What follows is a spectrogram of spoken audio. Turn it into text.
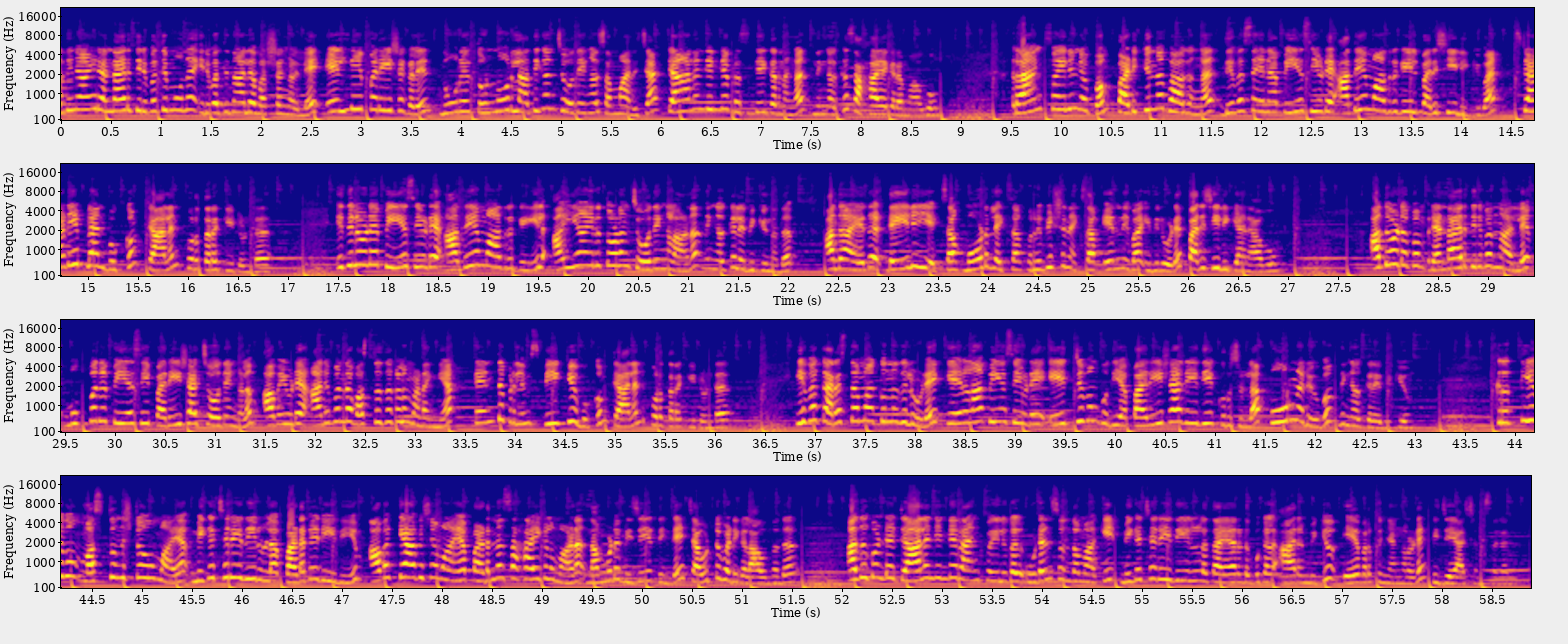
അതിനായി രണ്ടായിരത്തി ഇരുപത്തി മൂന്ന് ഇരുപത്തിനാല് വർഷങ്ങളിലെ എൽ ഡി പരീക്ഷകളിൽ നൂറിൽ തൊണ്ണൂറിലധികം ചോദ്യങ്ങൾ സമ്മാനിച്ച ടാലന്റിന്റെ പ്രസിദ്ധീകരണങ്ങൾ നിങ്ങൾക്ക് സഹായകരമാകും. റാങ്ക് ഫയലിനൊപ്പം പഠിക്കുന്ന ഭാഗങ്ങൾ ദിവസേന പി എസ് സിയുടെ അതേ മാതൃകയിൽ പരിശീലിക്കുവാൻ സ്റ്റഡി പ്ലാൻ ബുക്കും ടാലന്റ് പുറത്തിറക്കിയിട്ടുണ്ട്. ഇതിലൂടെ പി എസ് സിയുടെ അതേ മാതൃകയിൽ അയ്യായിരത്തോളം ചോദ്യങ്ങളാണ് നിങ്ങൾക്ക് ലഭിക്കുന്നത്. അതായത് daily exam model exam revision exam എന്നിവ ഇതിലൂടെ പരിശീലിക്കാനാവും. അതോടൊപ്പം രണ്ടായിരത്തി ഇരുപത്തിനാലിലെ മുപ്പത് പി എസ് സി പരീക്ഷാ ചോദ്യങ്ങളും അവയുടെ അനുബന്ധ വസ്തുതകളും അടങ്ങിയ ടെൻത്ത് പ്രിലിംസ് പി ക്യു ബുക്കും ടാലന്റ് പുറത്തിറക്കിയിട്ടുണ്ട്. ഇവ കരസ്ഥമാക്കുന്നതിലൂടെ കേരള പി എസ് സിയുടെ ഏറ്റവും പുതിയ പരീക്ഷാ രീതിയെക്കുറിച്ചുള്ള പൂർണ രൂപം നിങ്ങൾക്ക് ലഭിക്കും. കൃത്യവും വസ്തുനിഷ്ഠവുമായ മികച്ച രീതിയിലുള്ള പഠന രീതിയും അവയ്ക്കാവശ്യമായ പഠന സഹായികളുമാണ് നമ്മുടെ വിജയത്തിന്റെ ചവിട്ടുപടികളാവുന്നത്. അതുകൊണ്ട് ടാലന്റിന്റെ റാങ്ക് ഫയലുകൾ ഉടൻ സ്വന്തമാക്കി മികച്ച രീതിയിലുള്ള തയ്യാറെടുപ്പുകൾ ആരംഭിക്കൂ. ഏവർക്കും ഞങ്ങളുടെ വിജയാശംസകൾ.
